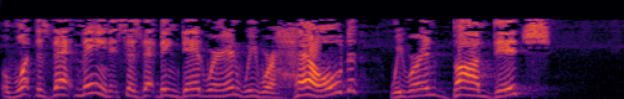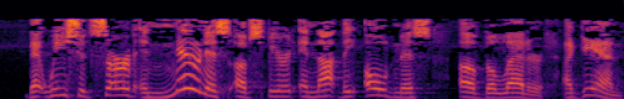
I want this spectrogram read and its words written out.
What does that mean? It says that being dead wherein we were held, we were in bondage, that we should serve in newness of spirit and not the oldness of the letter. Again,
